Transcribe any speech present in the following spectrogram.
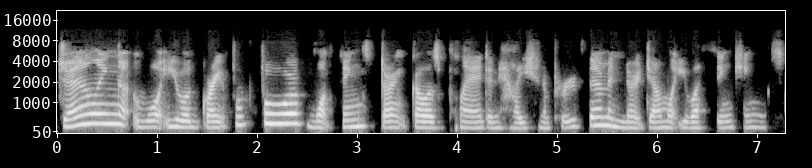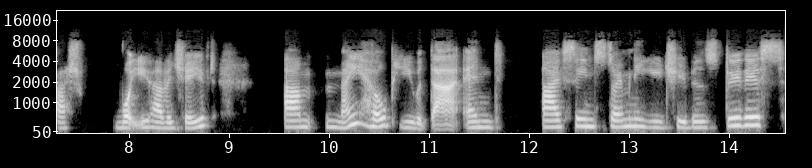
journaling what you are grateful for, what things don't go as planned, and how you can improve them, and note down what you are thinking slash what you have achieved, um, may help you with that. And I've seen so many YouTubers do this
